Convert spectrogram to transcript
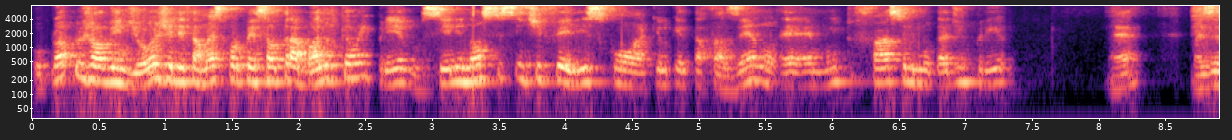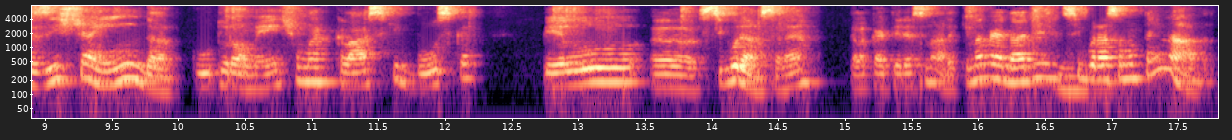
O próprio jovem de hoje ele está mais propenso ao trabalho do que ao emprego. Se ele não se sentir feliz com aquilo que ele está fazendo, é, é, muito fácil ele mudar de emprego. Né? Mas existe ainda, culturalmente, uma classe que busca pelo uh, segurança, né? Pela carteira assinada. Que na verdade de segurança não tem nada.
